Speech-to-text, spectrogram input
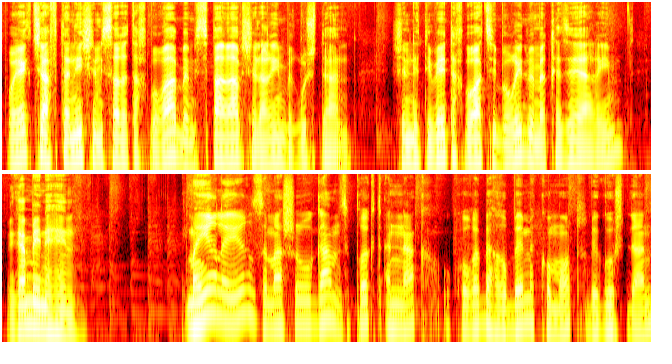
פרויקט שאפתני של משרד התחבורה במספר רב של ערים בגוש דן. של נתיבי תחבורה ציבורית במרכזי הערים, וגם ביניהן. מהיר לעיר זה משהו גם, זה פרויקט ענק, הוא קורה בהרבה מקומות בגוש דן.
